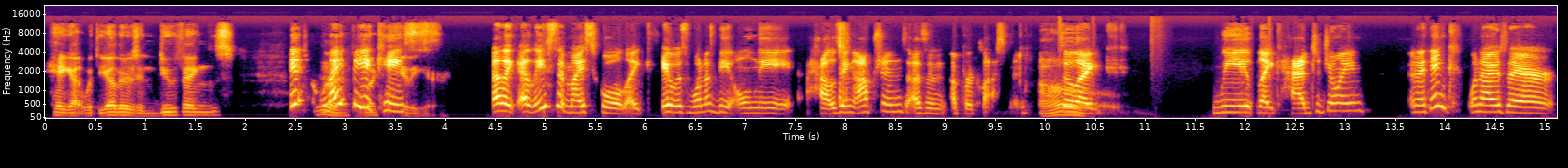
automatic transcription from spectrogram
hang out with the others and do things. it might be a case. Like at least at my school, like it was one of the only housing options as an upperclassman. Oh, So like we like had to join, and I think when I was there,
